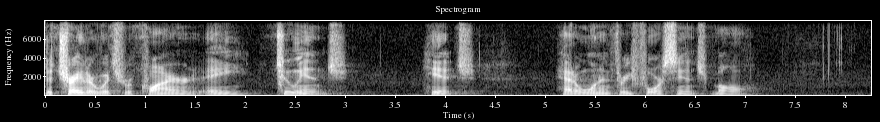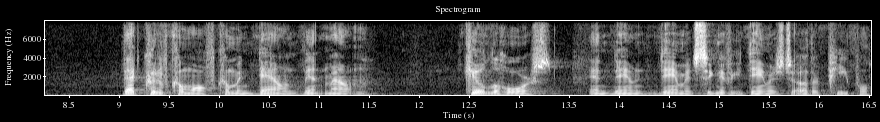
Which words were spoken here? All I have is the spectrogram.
The trailer, which required a two inch hitch, had a one and three fourths inch ball. That could have come off coming down Bent Mountain, killed the horse, and dam- damaged significant damage to other people.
